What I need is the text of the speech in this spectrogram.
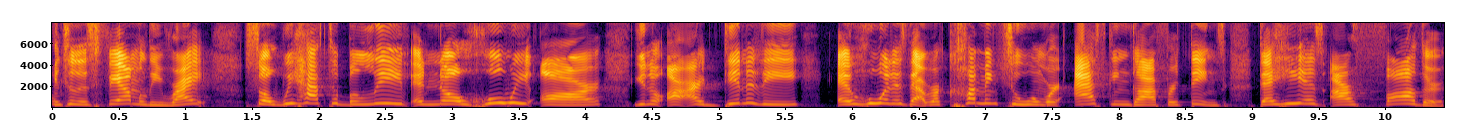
into this family, right? So we have to believe and know who we are, you know, our identity and who it is that we're coming to when we're asking God for things. That He is our Father.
